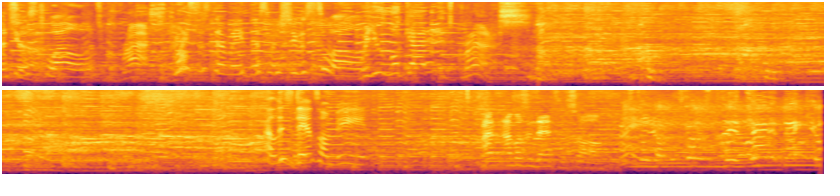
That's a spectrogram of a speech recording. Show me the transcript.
when she was a- 12. Grass. My sister made this when she was 12. When you look at it, it's grass. At least dance on beat. I, I wasn't dancing song. We did it. Thank you,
